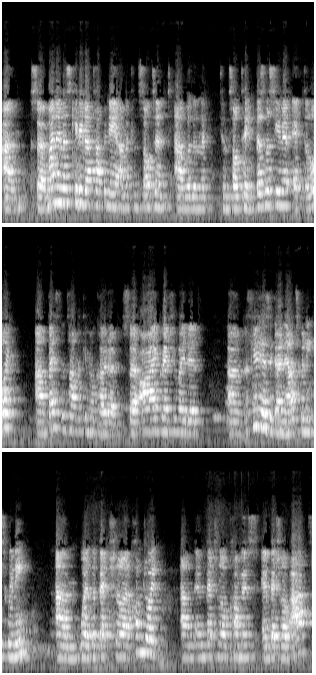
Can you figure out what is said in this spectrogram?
Um, so my name is Kirira Tapane. I'm a consultant uh, within the consulting business unit at Deloitte, um, based in Tamaki Makaurau. So I graduated um, a few years ago now, 2020, um, with a Bachelor Conjoint um, in Bachelor of Commerce and Bachelor of Arts.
